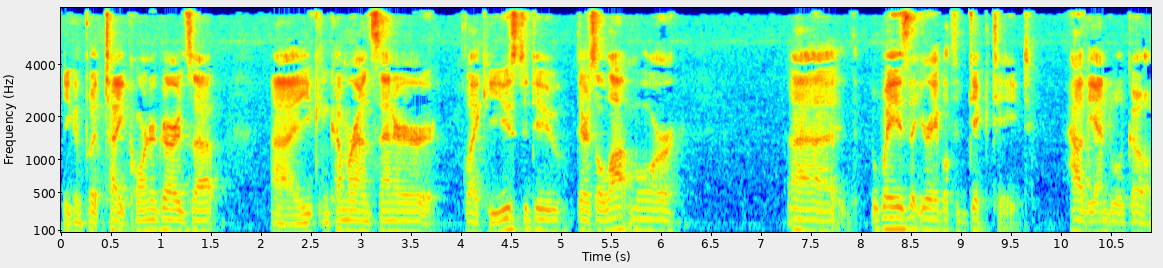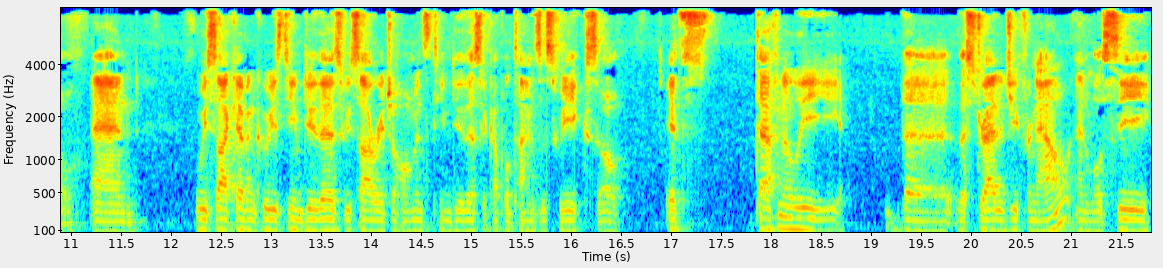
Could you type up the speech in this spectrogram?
you can put tight corner guards up, uh, you can come around center like you used to do. There's a lot more uh, ways that you're able to dictate how the end will go. And we saw Kevin Koe's team do this. We saw Rachel Homan's team do this a couple times this week. So it's definitely the the strategy for now, and we'll see.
